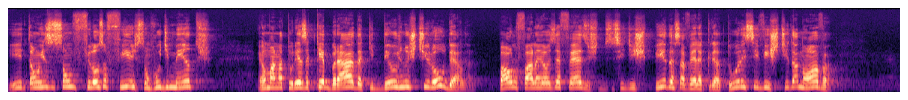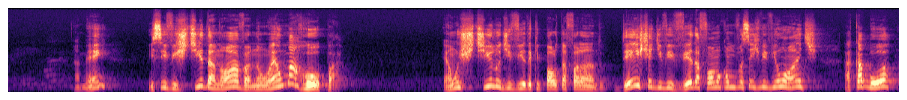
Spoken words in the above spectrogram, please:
E, então, isso são filosofias, são rudimentos. É uma natureza quebrada que Deus nos tirou dela. Paulo fala aos Efésios: se despir dessa velha criatura e se vestir da nova. Amém? E se vestir da nova não é uma roupa, é um estilo de vida que Paulo está falando. Deixa de viver da forma como vocês viviam antes. Acabou.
